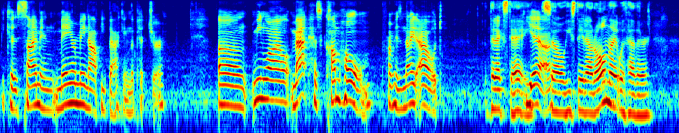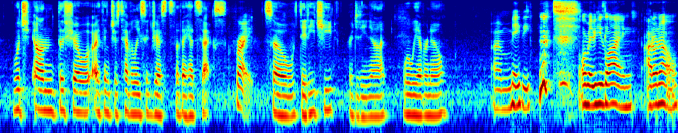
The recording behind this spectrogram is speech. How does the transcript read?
because Simon may or may not be backing the picture. Um, meanwhile, Matt has come home from his night out The next day. Yeah. So he stayed out all night with Heather, which on the show I think just heavily suggests that they had sex. Right. So did he cheat or did he not? Will we ever know? Um, maybe. or maybe he's lying. I don't know.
